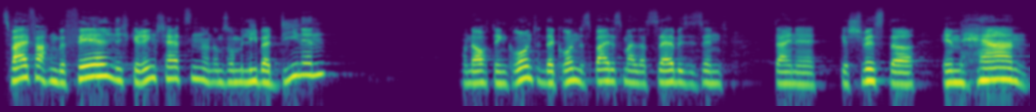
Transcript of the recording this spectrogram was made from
zweifachen Befehl, nicht geringschätzen und umso lieber dienen. Und auch den Grund, und der Grund ist beides mal dasselbe, sie sind deine Geschwister im Herrn.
